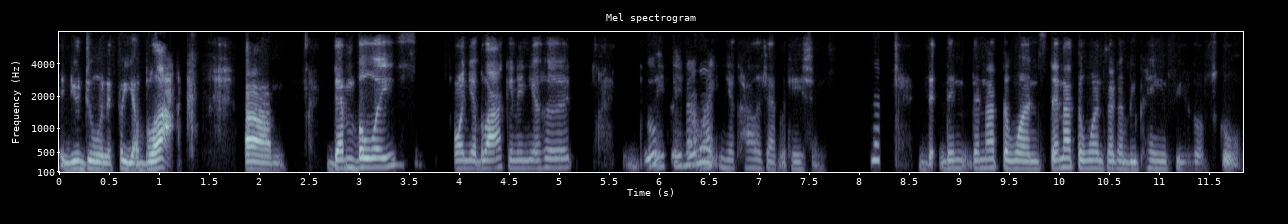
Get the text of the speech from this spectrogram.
and you're doing it for your block. Um, them boys on your block and in your hood, they, they're not writing your college applications. They, they- they're not the ones. They're not the ones that are going to be paying for you to go to school.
